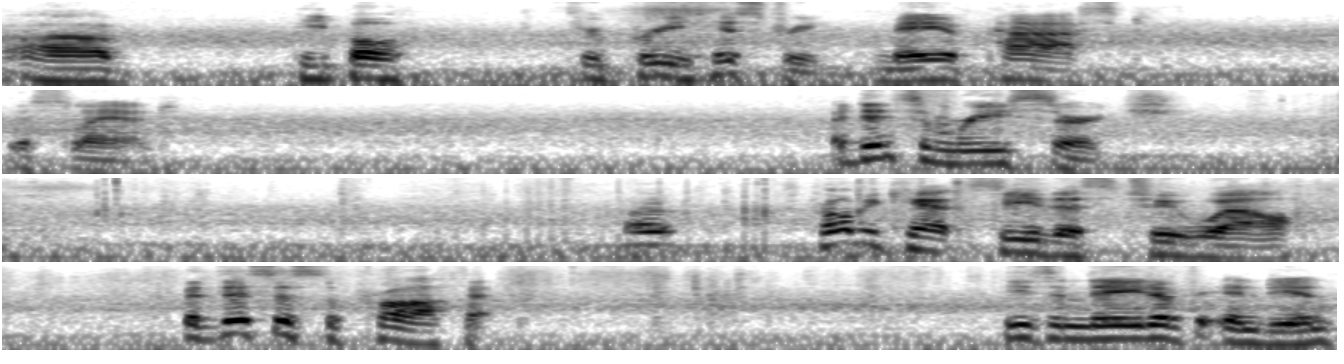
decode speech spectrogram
Uh, people through prehistory may have passed this land. I did some research. Uh, probably can't see this too well, but this is the prophet. He's a native Indian,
